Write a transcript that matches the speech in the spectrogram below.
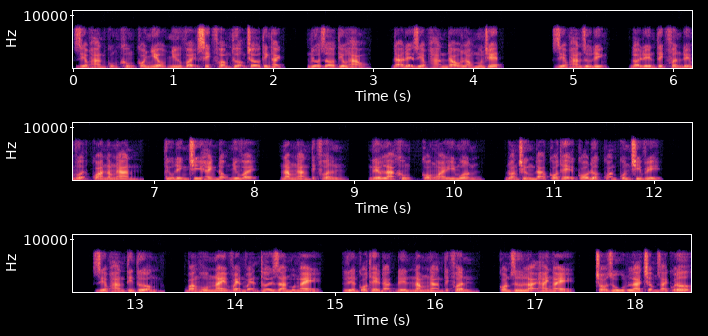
diệp hàn cũng không có nhiều như vậy xích phẩm thượng chờ tinh thạch, nửa giờ tiêu hao, đã để diệp hàn đau lòng muốn chết. Diệp hàn dự định, đợi đến tích phân đến vượt qua năm ngàn, tiêu đình chỉ hành động như vậy, năm ngàn tích phân, nếu là không có ngoài ý muốn, đoán chừng đã có thể có được quán quân chi vị. Diệp hàn tin tưởng, bằng hôm nay vẹn vẹn thời gian một ngày, liền có thể đạt đến năm ngàn tích phân còn dư lại hai ngày, cho dù là chậm rãi quơ,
